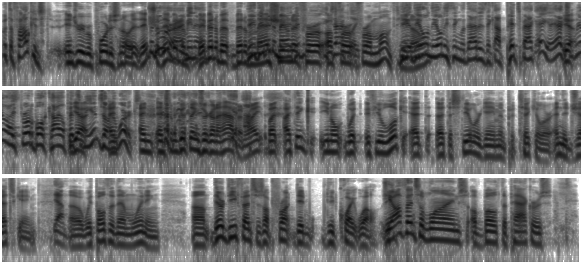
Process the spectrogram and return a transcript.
But the Falcons injury report is no. They've been, Sure, they've been, I mean, they've been a bit, bit of a mash been unit they've for been- uh, for for a month. The, You know? the only the only thing with that is they got Pitts back. Hey, they actually Yeah. realized throw the ball Kyle Pitts in the end zone. and, it works. and and some good things are going to happen, Yeah. right? But I think you know what if you look at at the Steeler game in particular and the Jets game, Yeah. uh, with both of them winning. Um, their defenses up front did did quite well. The offensive lines of both the Packers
